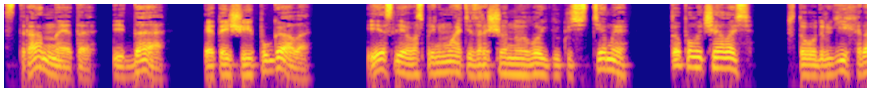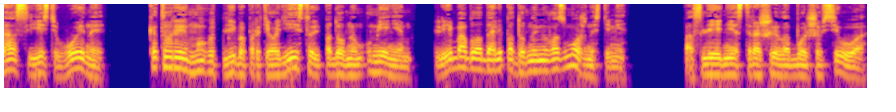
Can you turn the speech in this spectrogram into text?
Странно это, и да, это еще и пугало. Если воспринимать извращенную логику системы, то получалось, что у других рас есть воины, которые могут либо противодействовать подобным умениям, либо обладали подобными возможностями. Последнее страшило больше всего.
